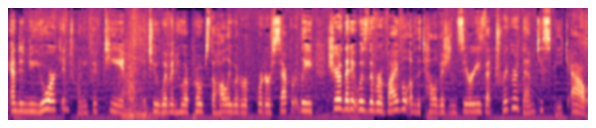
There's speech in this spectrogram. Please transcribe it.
and in New York in 2015. The two women who approached the Hollywood Reporter separately shared that it was the revival of the television series that triggered them to speak out.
